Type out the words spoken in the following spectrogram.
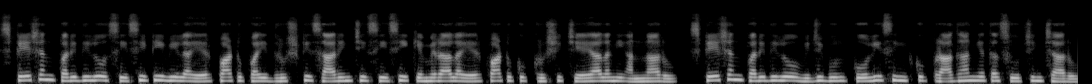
స్టేషన్ పరిధిలో సీసీటీవీల ఏర్పాటుపై దృష్టి సారించి సీసీ కెమెరాల ఏర్పాటుకు కృషి చేయాలని అన్నారు. స్టేషన్ పరిధిలో విజిబుల్ పోలీసింగ్కు ప్రాధాన్యత సూచించారు.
